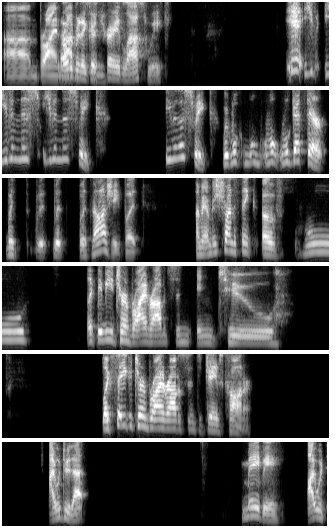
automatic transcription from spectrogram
Um, Brian That would have been a good trade last week. Yeah, even even this even this week, even this week, we, we'll, we'll we'll get there with with with with Najee. But I mean, I'm just trying to think of who, like maybe you turn Brian Robinson into, like, say you could turn Brian Robinson to James Conner. I would do that. Maybe. I would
